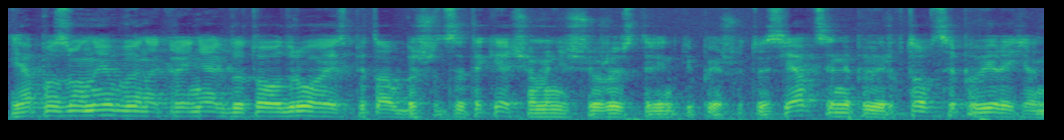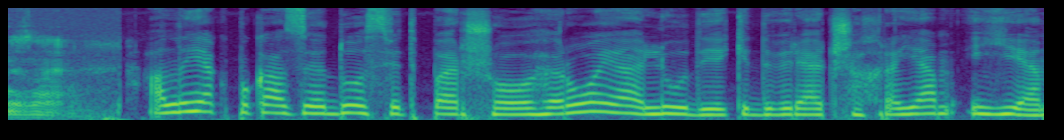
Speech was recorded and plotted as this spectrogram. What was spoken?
Я позвонив би на крайняк до того друга і спитав би, що це таке, що мені з чужої сторінки пишуть. Тобто я в це не повірю. Хто в це повірить, я не знаю. Але як показує досвід першого героя, люди, які довіряють шахраям, є.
